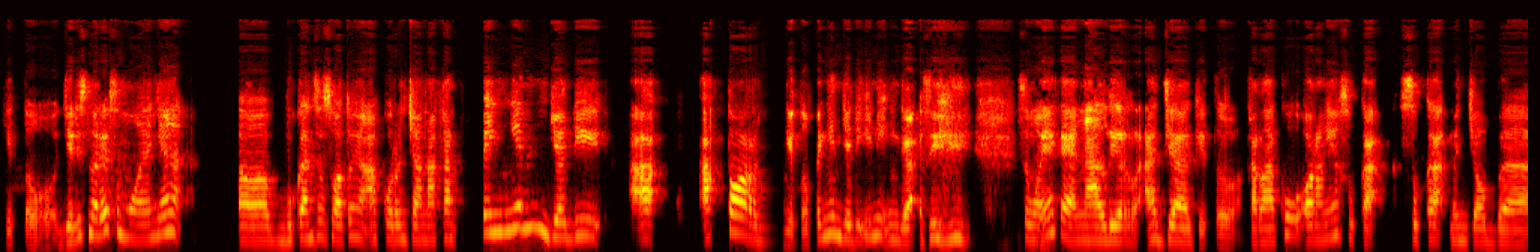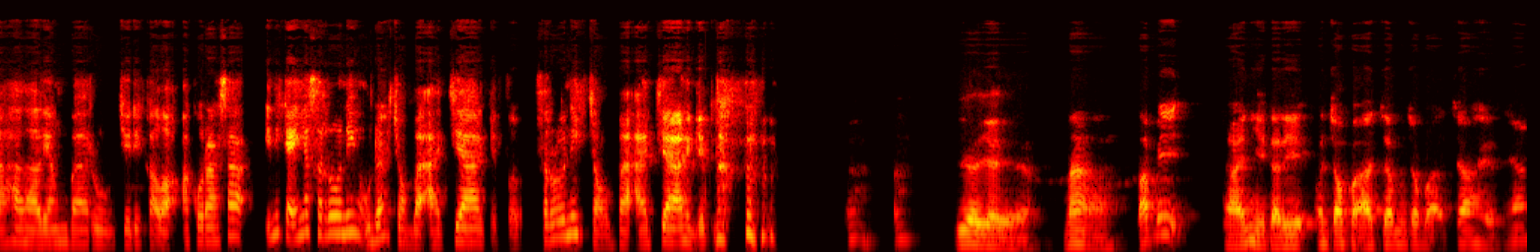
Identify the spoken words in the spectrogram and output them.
gitu. Jadi sebenarnya semuanya uh, bukan sesuatu yang aku rencanakan. Pengen jadi aktor gitu, pengen jadi ini enggak sih. Semuanya kayak ngalir aja gitu. Karena aku orangnya suka suka mencoba hal-hal yang baru. Jadi kalau aku rasa ini kayaknya seru nih, udah coba aja gitu. Seru nih, coba aja gitu. Iya iya iya. Nah, tapi nah ini dari mencoba aja mencoba aja akhirnya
